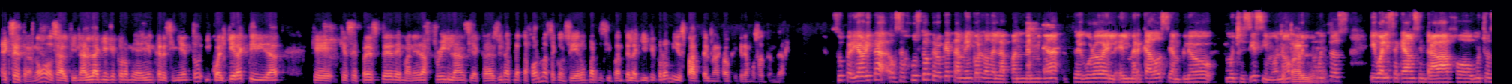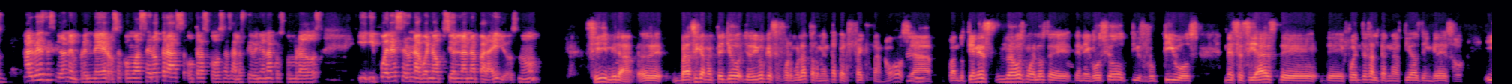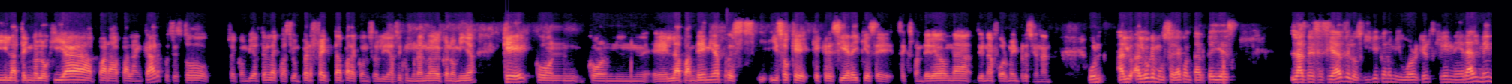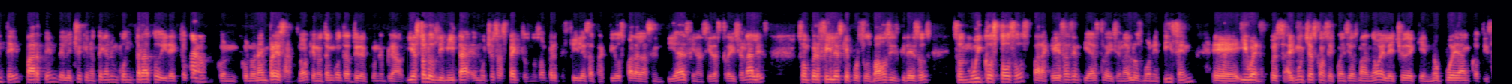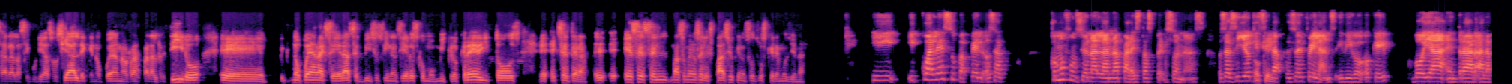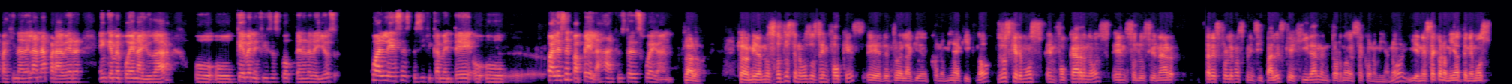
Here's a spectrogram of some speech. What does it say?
etcétera, ¿no? O sea, al final la gig economy hay un crecimiento y cualquier actividad que, que, se preste de manera freelance y a través de una plataforma se considera un participante de la gig economy y es parte del mercado que queremos atender. Súper, y ahorita, o sea, justo creo que también con lo de la pandemia, seguro el, el mercado se amplió muchísimo, ¿no? Porque muchos igual y se quedaron sin trabajo, muchos tal vez decidieron emprender, o sea, como hacer otras, otras cosas a las que venían acostumbrados y, y puede ser una buena opción lana para ellos, ¿no? Sí, mira, eh, básicamente yo, yo digo que se formó la tormenta perfecta, ¿no? O sea, cuando tienes nuevos modelos de, de negocio disruptivos, necesidades de, de, fuentes alternativas de ingreso y la tecnología para apalancar, pues esto se convierte en la ecuación perfecta para consolidarse como una nueva economía que con, con eh, la pandemia pues hizo que, que creciera y que se, se expandiera una, de una forma impresionante. Un, algo, algo que me gustaría contarte y es las necesidades de los gig economy workers generalmente parten del hecho de que no tengan un contrato directo con, con, una empresa, ¿no? que no tengan un contrato directo con un empleado. Y esto los limita en muchos aspectos. No son perfiles atractivos para las entidades financieras tradicionales, son perfiles que por sus bajos ingresos son muy costosos para que esas entidades tradicionales los moneticen. Eh, y bueno, pues hay muchas consecuencias más, ¿no? El hecho de que no puedan cotizar a la seguridad social, de que no puedan ahorrar para el retiro, eh, no puedan acceder a servicios financieros como microcréditos, eh, etcétera. E, e, ese es el, más o menos el espacio que nosotros queremos llenar. ¿Y, y cuál es su papel? O sea, ¿cómo funciona Lana para estas personas? O sea, si yo quisiera, pues, soy freelance y digo, ok, voy a entrar a la página de Lana para ver en qué me pueden ayudar o, o qué beneficios puedo obtener de ellos. ¿Cuál es específicamente o, o cuál es el papel ajá, que ustedes juegan? Claro. Claro, mira, nosotros tenemos dos enfoques eh, dentro de la economía geek, ¿no? Nosotros queremos enfocarnos en solucionar tres problemas principales que giran en torno a esta economía, ¿no? Y en esta economía tenemos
